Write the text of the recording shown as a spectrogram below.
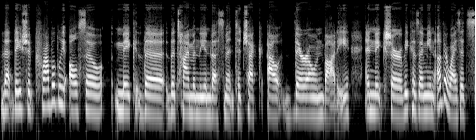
that they should probably also make the the time and the investment to check out their own body and make sure because I mean otherwise it's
